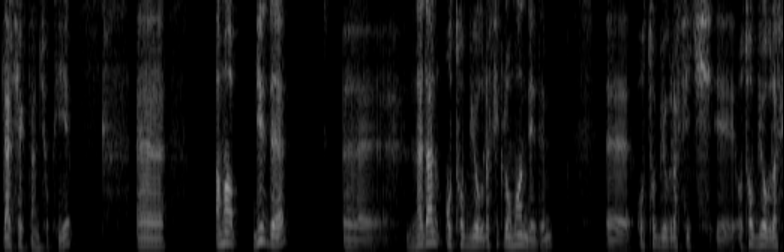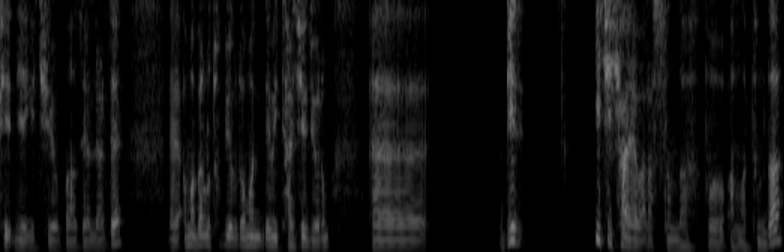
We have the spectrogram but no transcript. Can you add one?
gerçekten çok iyi. E, ama bir de e, neden otobiyografik roman dedim? E, otobiyografik, e, otobiyografi diye geçiyor bazı yerlerde. E, ama ben otobiyografik roman demeyi tercih ediyorum. E, bir iç hikaye var aslında bu anlatımda.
